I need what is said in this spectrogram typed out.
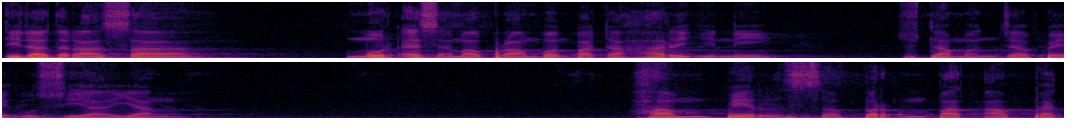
tidak terasa umur SMA Prambon pada hari ini sudah mencapai usia yang hampir seperempat abad,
